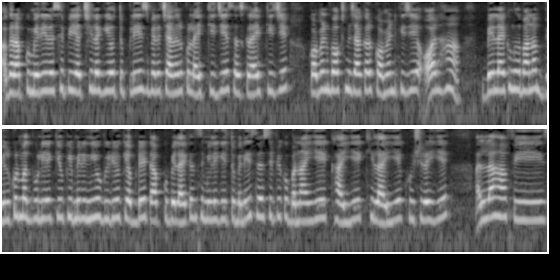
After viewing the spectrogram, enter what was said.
अगर आपको मेरी रेसिपी अच्छी लगी हो तो प्लीज़ मेरे चैनल को लाइक कीजिए सब्सक्राइब कीजिए कमेंट बॉक्स में जाकर कमेंट कीजिए और हाँ बेल आइकन को दबाना बिल्कुल मत भूलिए क्योंकि मेरी न्यू वीडियो की अपडेट आपको बेल आइकन से मिलेगी। तो मेरी इस रेसिपी को बनाइए, खाइए, खिलाइए, खुश रहिए। अल्लाह हाफिज़।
